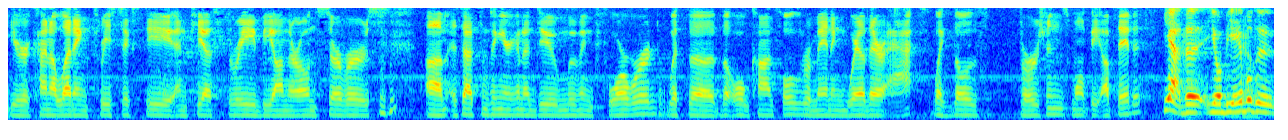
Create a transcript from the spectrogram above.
You're kind of letting 360 and PS3 be on their own servers. Um, is that something you're going to do moving forward with the, the old consoles remaining where they're at? Like those versions won't be updated? Yeah, the, you'll be able to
